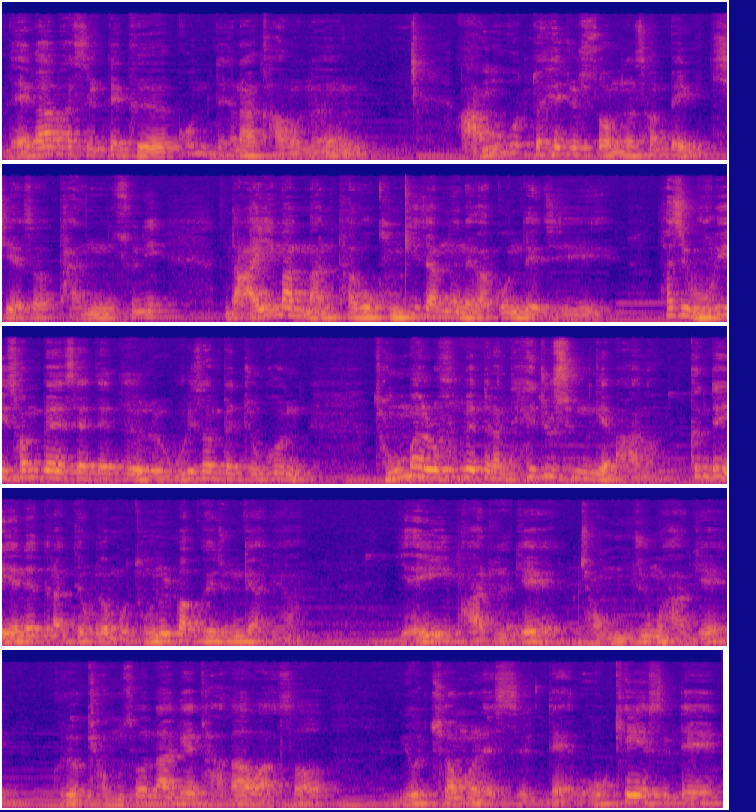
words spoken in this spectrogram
내가 봤을 때 그 꼰대나 가오는 아무것도 해줄 수 없는 선배 위치에서 단순히 나이만 많다고 군기 잡는 애가 꼰대지. 사실 우리 선배 세대들 우리 선배 쪽은 정말로 후배들한테 해줄 수 있는 게 많아. 근데 얘네들한테 우리가 뭐 돈을 받고 해주는 게 아니야. 예의 바르게 정중하게 그리고 겸손하게 다가와서 요청을 했을 때 오케이 했을 때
